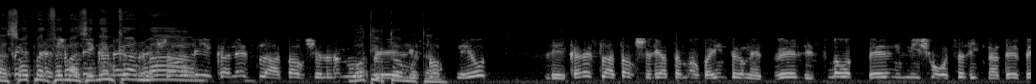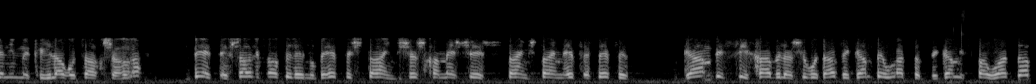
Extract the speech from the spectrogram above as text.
עשרות אלפי אפשר מאזינים כאן, מה- אפשר להיכנס לאתר שלנו, בוא תרתום אותם. פניות, להיכנס לאתר של יד תמר באינטרנט ולפנות בין אם מישהו רוצה להתנדב, בין אם קהילה רוצה הכשרה. ב', אפשר לפנות אלינו ב-02-656-2200 גם בשיחה ולהשאיר הודעה וגם בוואטסאפ, זה גם מספר וואטסאפ.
